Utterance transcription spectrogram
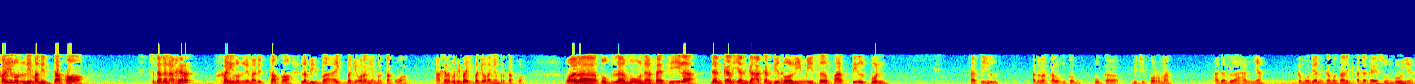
khairun liman ittaqa. Sedangkan akhirat khairun liman ittaqa, lebih baik bagi orang yang bertakwa. Akhirat lebih baik bagi orang yang bertakwa. Wala tudlamuna fatila dan kalian gak akan didolimi sefatil pun. Fatil adalah kalau engkau buka biji korma, ada belahannya, kemudian kamu tarik ada kayak sumbunya.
